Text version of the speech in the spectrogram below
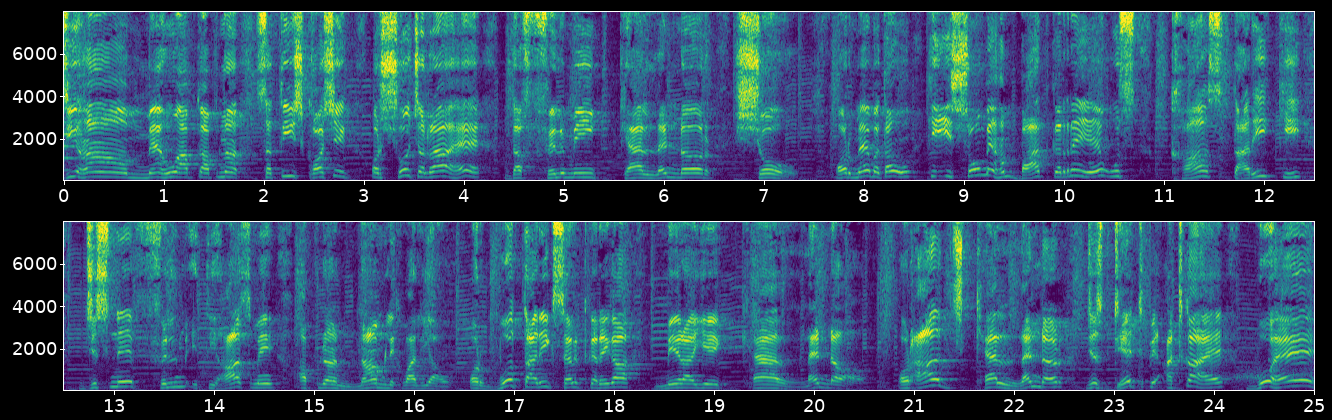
जी हाँ मैं हूँ आपका अपना सतीश कौशिक और शो चल रहा है द फिल्मी कैलेंडर शो। और मैं बताऊँ कि इस शो में हम बात कर रहे हैं उस खास तारीख की जिसने फ़िल्म इतिहास में अपना नाम लिखवा लिया हो। और वो तारीख सेलेक्ट करेगा मेरा ये कैलेंडर। और आज कैलेंडर जिस डेट पे अटका है, वो है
